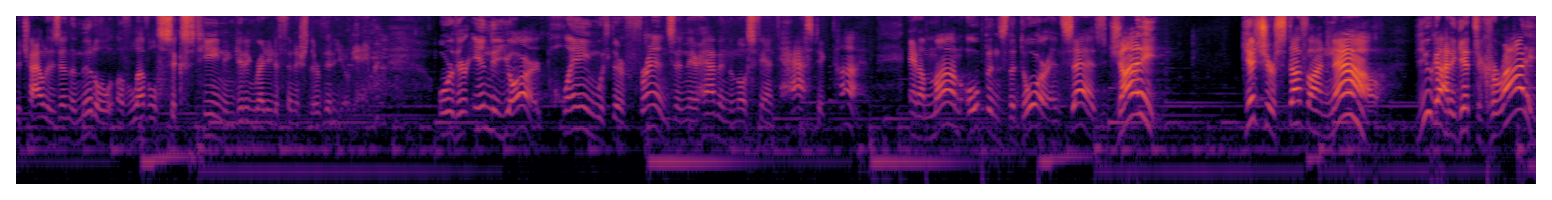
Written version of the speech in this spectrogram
the child is in the middle of level 16 and getting ready to finish their video game. Or they're in the yard playing with their friends and they're having the most fantastic time. And a mom opens the door and says, Johnny, get your stuff on now. You got to get to karate.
